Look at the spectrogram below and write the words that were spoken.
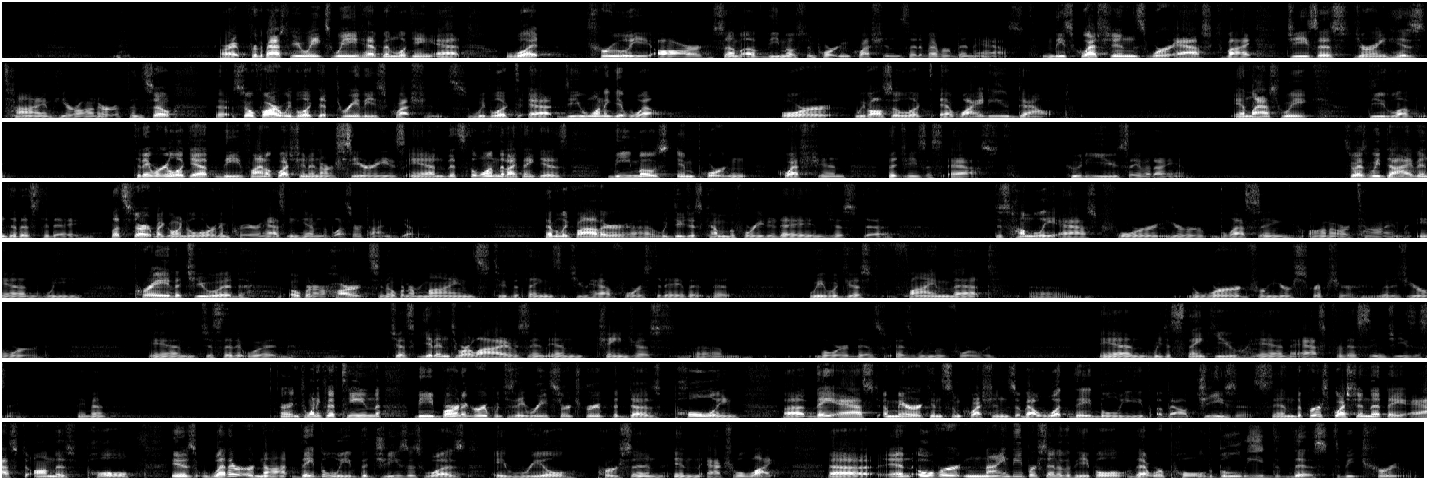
All right, for the past few weeks, we have been looking at what truly are some of the most important questions that have ever been asked. And these questions were asked by Jesus during his time here on earth. And so, uh, so far, we've looked at three of these questions. We've looked at do you want to get well? Or we've also looked at why do you doubt? And last week, do you love me? Today we're going to look at the final question in our series, and it's the one that I think is the most important question that Jesus asked Who do you say that I am? So, as we dive into this today, let's start by going to the Lord in prayer and asking Him to bless our time together. Heavenly Father, uh, we do just come before you today and just. Uh, just humbly ask for your blessing on our time. And we pray that you would open our hearts and open our minds to the things that you have for us today, that, that we would just find that uh, the word from your scripture, that is your word, and just that it would just get into our lives and, and change us, um, Lord, as, as we move forward. And we just thank you and ask for this in Jesus' name. Amen. In 2015, the Barna Group, which is a research group that does polling, uh, they asked Americans some questions about what they believe about Jesus. And the first question that they asked on this poll is whether or not they believe that Jesus was a real person in actual life. Uh, and over 90% of the people that were polled believed this to be true.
